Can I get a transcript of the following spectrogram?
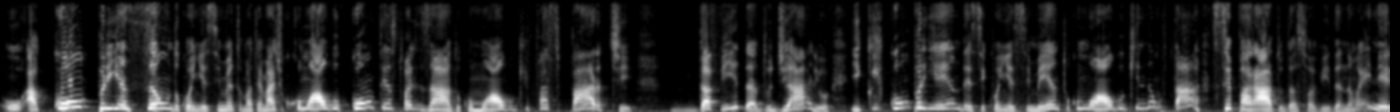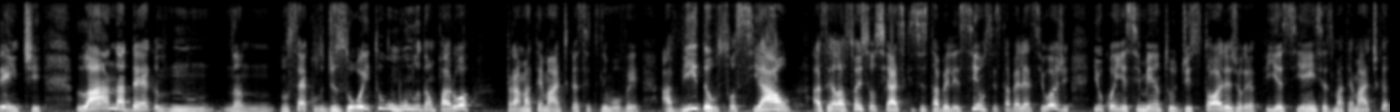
o, a compreensão do conhecimento matemático como algo contextualizado, como algo que faz parte da vida, do diário, e que compreenda esse conhecimento como algo que não está separado da sua vida, não é inerente. Lá na década, no, no século XVIII, o mundo não parou para a matemática se desenvolver. A vida, o social, as relações sociais que se estabeleciam, se estabelece hoje, e o conhecimento de história, geografia, ciências, matemática,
